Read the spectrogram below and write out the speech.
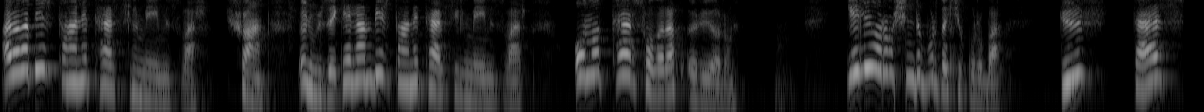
Arada bir tane ters ilmeğimiz var. Şu an önümüze gelen bir tane ters ilmeğimiz var. Onu ters olarak örüyorum. Geliyorum şimdi buradaki gruba. Düz, ters,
